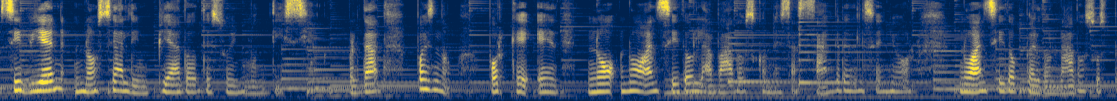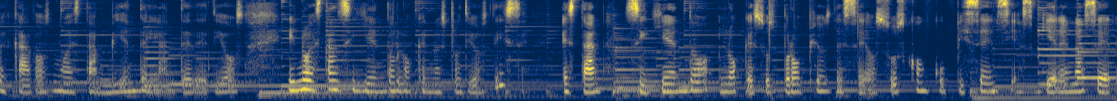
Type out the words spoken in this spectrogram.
si bien no se ha limpiado de su inmundicia, ¿verdad? Pues no, porque eh, no, no han sido lavados con esa sangre del Señor, no han sido perdonados sus pecados, no están bien delante de Dios y no están siguiendo lo que nuestro Dios dice están siguiendo lo que sus propios deseos, sus concupiscencias quieren hacer.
